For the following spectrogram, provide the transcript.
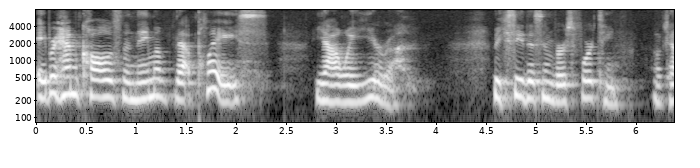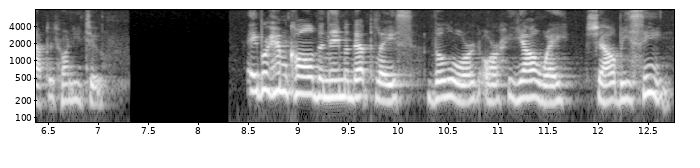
Abraham calls the name of that place Yahweh Yireh. We see this in verse 14 of chapter 22. Abraham called the name of that place the Lord, or Yahweh, shall be seen.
